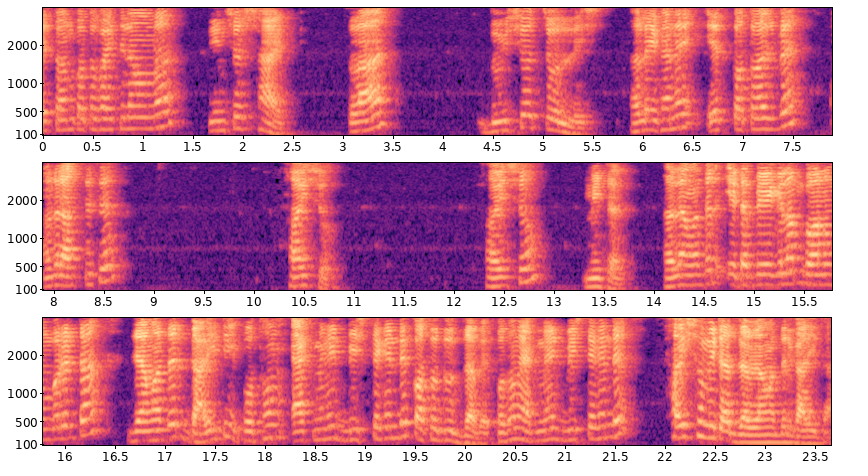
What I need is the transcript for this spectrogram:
এস ওয়ান কত পাইছিলাম আমরা? তিনশো ষাট প্লাস দুইশো চল্লিশ। তাহলে এখানে এস কত আসবে? আমাদের আসতেছে ছয়শো। ছয়শো মিটার। তাহলে আমাদের এটা পেয়ে গেলাম গ নম্বরেরটা, যে আমাদের গাড়িটি প্রথম এক মিনিট বিশ সেকেন্ডে কত দূর যাবে? প্রথম এক মিনিট বিশ সেকেন্ডে ছয়শো মিটার যাবে আমাদের গাড়িটা।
